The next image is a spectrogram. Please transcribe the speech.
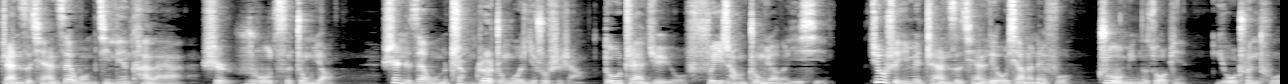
展子虔在我们今天看来啊，是如此重要，甚至在我们整个中国艺术史上都占据有非常重要的一席。就是因为展子虔留下了那幅著名的作品《游春图》，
